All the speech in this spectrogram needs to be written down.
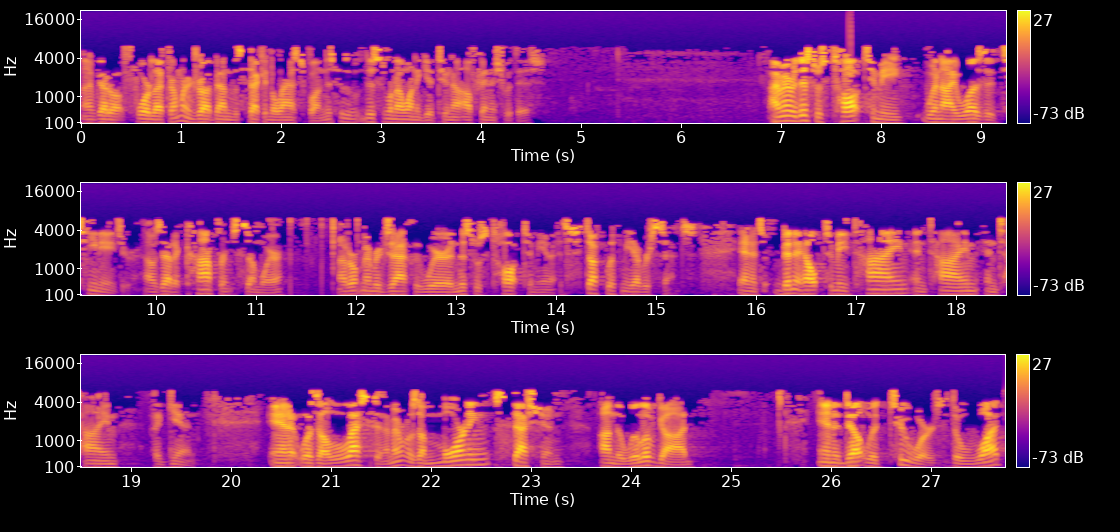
I've got about four left. I'm going to drop down to the second to last one. This is, this is what I want to get to. Now I'll finish with this. I remember this was taught to me when I was a teenager. I was at a conference somewhere. I don't remember exactly where, and this was taught to me, and it's stuck with me ever since. And it's been a help to me time and time and time again. And it was a lesson. I remember it was a morning session on the will of God, and it dealt with two words the what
